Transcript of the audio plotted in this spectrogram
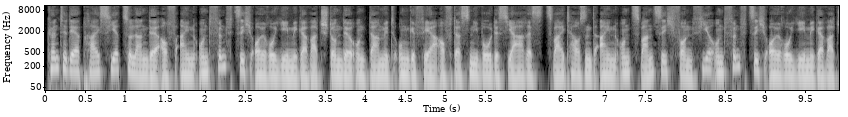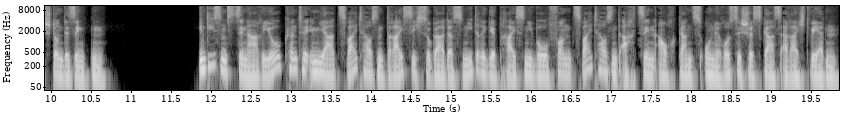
könnte der Preis hierzulande auf 51 Euro je Megawattstunde und damit ungefähr auf das Niveau des Jahres 2021 von 54 Euro je Megawattstunde sinken in diesem Szenario könnte im Jahr 2030 sogar das niedrige Preisniveau von 2018 auch ganz ohne russisches Gas erreicht werden.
